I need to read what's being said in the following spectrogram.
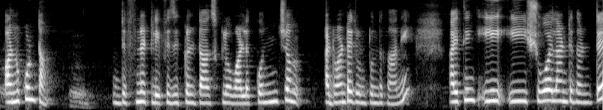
అనుకుంటాం. డెఫినెట్లీ ఫిజికల్ టాస్క్లో వాళ్ళకి కొంచెం అడ్వాంటేజ్ ఉంటుంది కానీ ఐ థింక్ ఈ ఈ షో ఎలాంటిదంటే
